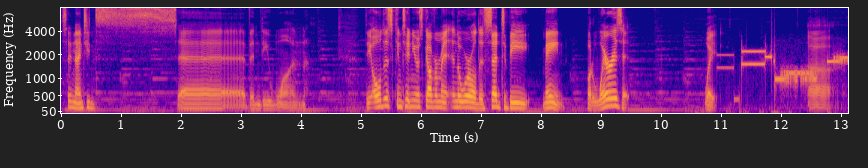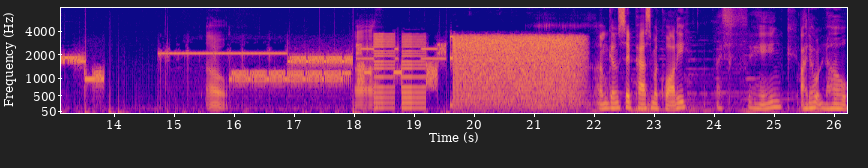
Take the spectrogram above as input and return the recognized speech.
Say 1971. The oldest continuous government in the world is said to be Maine, but where is it? Wait. Uh. Oh. Uh. I'm gonna say Passamaquoddy. I think. I don't know.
